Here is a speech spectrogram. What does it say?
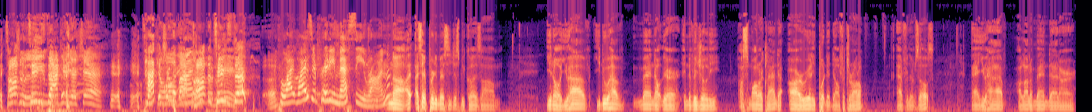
it. Talk you lean back in your chair. Talk it Your whole truth, Ron. up. Talk the things that. Why, why is it pretty messy, Ron? nah, I, I say pretty messy just because um, you know, you have you do have men out there individually, a smaller clan that are really putting it down for Toronto and for themselves, and you have a lot of men that are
